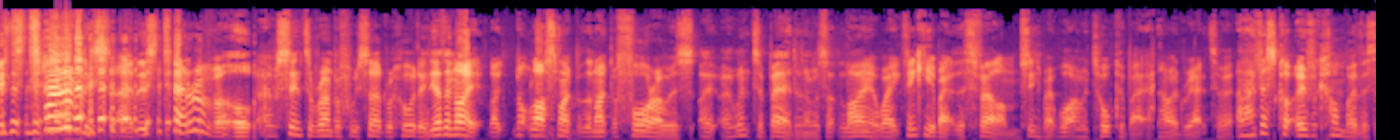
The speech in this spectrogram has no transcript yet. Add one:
It's terribly sad. It's terrible. I was saying to Ron before we started recording the other night, like not last night, but the night before, I was I, I went to bed and I was like, lying awake thinking about this film, thinking about what I would talk about, how I'd react to it, and I just got overcome by this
